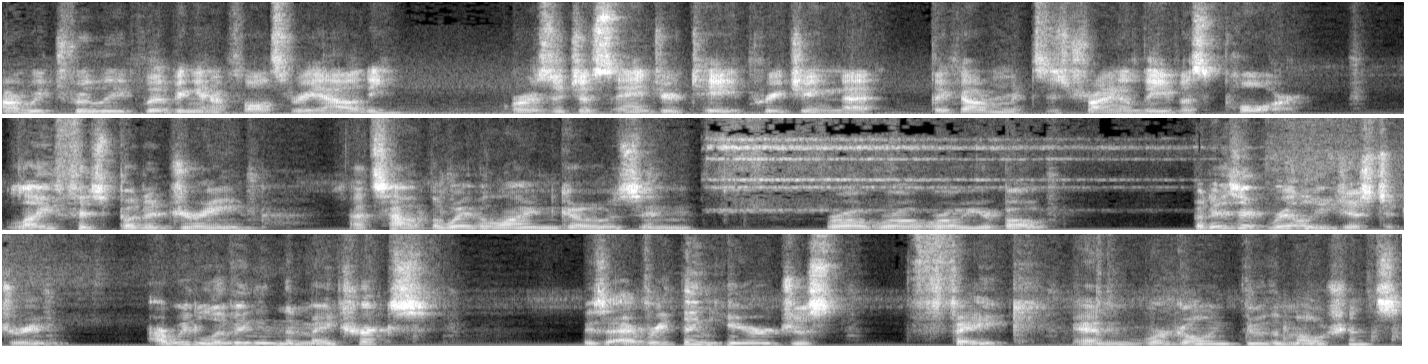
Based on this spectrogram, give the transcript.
Are we truly living in a false reality? Or is it just Andrew Tate preaching that the government is trying to leave us poor? Life is but a dream. That's how the way the line goes in Row, Row, Row Your Boat. But is it really just a dream? Are we living in the Matrix? Is everything here just fake and we're going through the motions?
